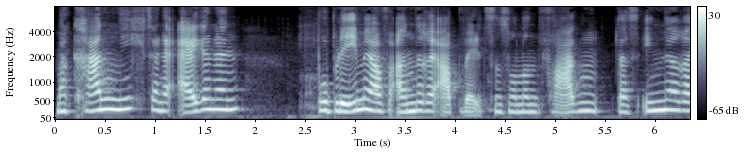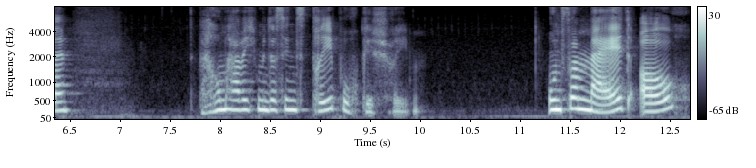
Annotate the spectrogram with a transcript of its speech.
man kann nicht seine eigenen Probleme auf andere abwälzen, sondern fragen das Innere, warum habe ich mir das ins Drehbuch geschrieben? Und vermeid auch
